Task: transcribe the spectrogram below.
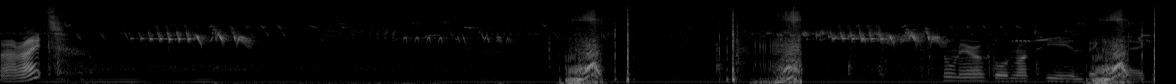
All right. Stone golden and eggs. And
